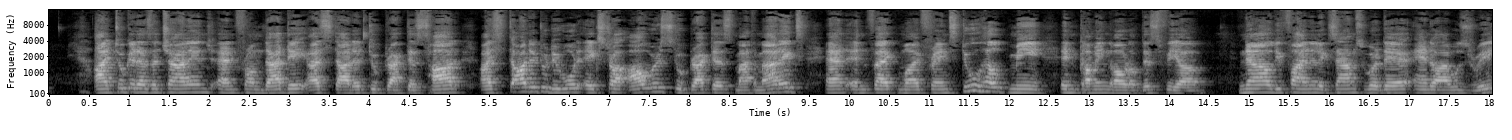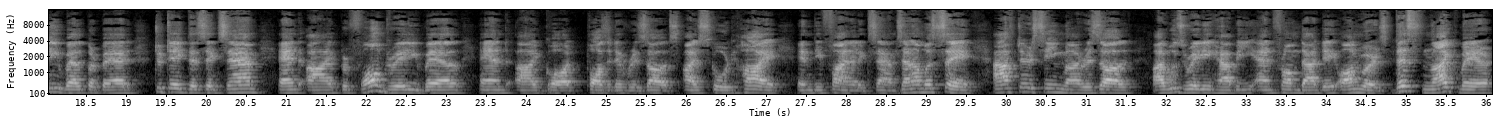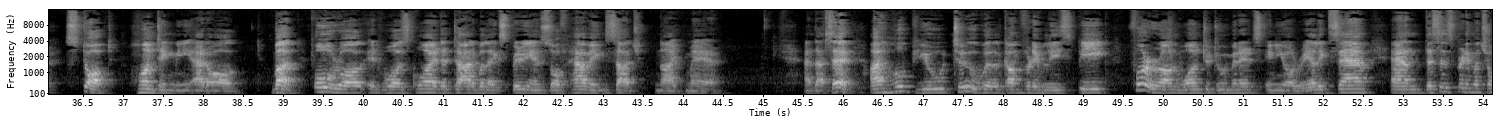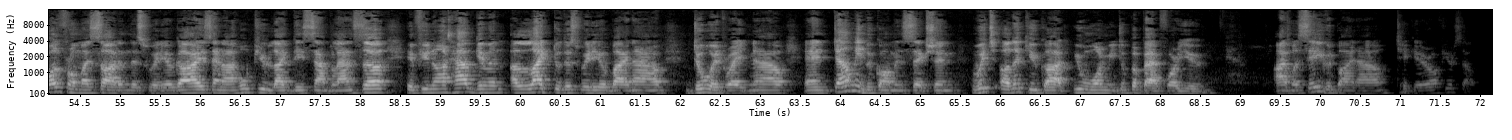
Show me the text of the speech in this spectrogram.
I took it as a challenge and from that day I started to practice hard. I started to devote extra hours to practice mathematics and in fact my friends too helped me in coming out of this fear. Now the final exams were there and I was really well prepared to take this exam and I performed really well and I got positive results. I scored high in the final exams and I must say after seeing my result I was really happy and from that day onwards this nightmare stopped haunting me at all. But overall it was quite a terrible experience of having such nightmare. And that's it. I hope you too will comfortably speak for around 1 to 2 minutes in your real exam. And this is pretty much all from my side in this video guys and I hope you like this sample answer. If you not have given a like to this video by now, do it right now and tell me in the comment section which other cue card you want me to prepare for you. I must say goodbye now. Take care of yourself.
